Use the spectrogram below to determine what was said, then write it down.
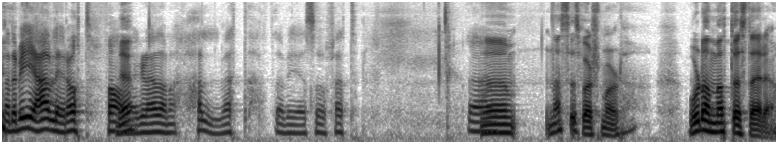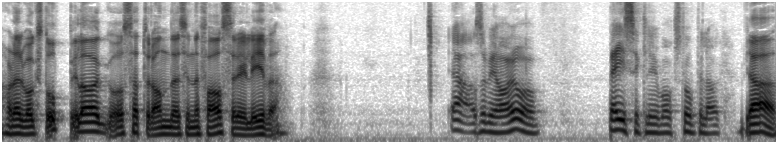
Men det blir jævlig rått. Faen, yeah. jeg gleder meg. Helvete. Det blir så fett. Um, uh, neste spørsmål. Hvordan møttes dere? Har dere vokst opp i lag og sett hverandre sine faser i livet? Ja, altså, vi har jo basically vokst opp i lag. Ja,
